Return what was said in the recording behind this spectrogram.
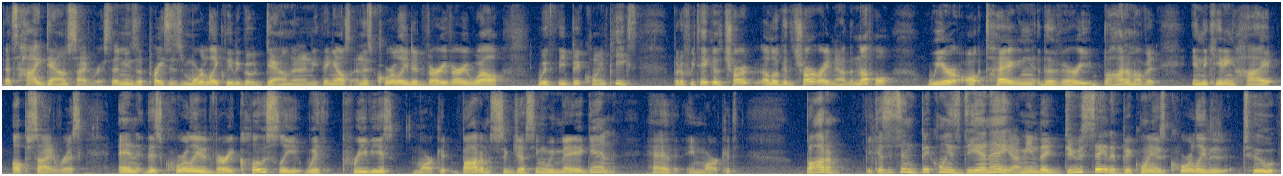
that's high downside risk. That means the price is more likely to go down than anything else. And this correlated very, very well with the Bitcoin peaks. But if we take a chart, a look at the chart right now, the NUPL, we are tagging the very bottom of it, indicating high upside risk. And this correlated very closely with previous market bottoms, suggesting we may again have a market bottom because it's in Bitcoin's DNA. I mean, they do say that Bitcoin is correlated to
